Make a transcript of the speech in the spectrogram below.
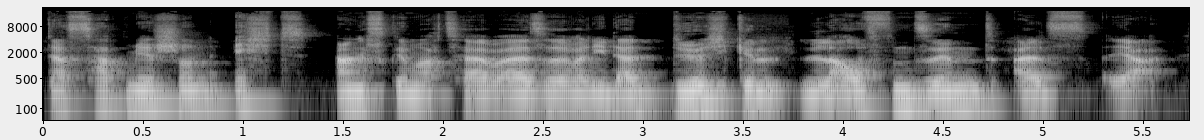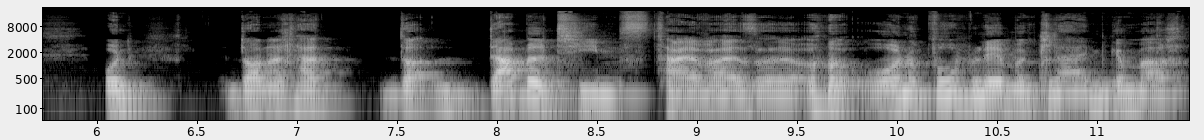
das hat mir schon echt Angst gemacht teilweise, weil die da durchgelaufen sind als, ja. Und Donald hat Do Double Teams teilweise ohne Probleme klein gemacht.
